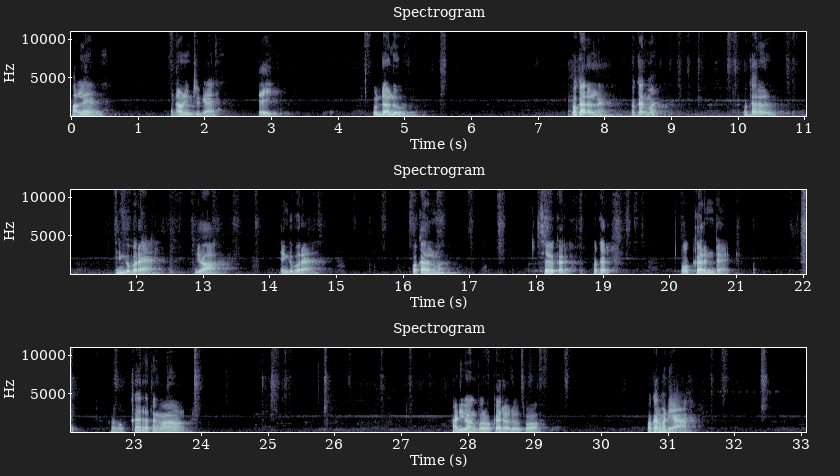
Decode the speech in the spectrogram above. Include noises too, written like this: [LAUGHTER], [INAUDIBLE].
அல்ல என்ன பண்ணிட்டுருக்க? ஏய். குண்டாலு. உக்காரல்ண்ணே. உக்காருமா. உக்கார எங்கே போகிற இங்கே வா எங்கே போகிற உக்காரலுமா. சரி உக்காரு. உக்காரு. உக்காருன்ட்டேன். உக்கார தங்கம். அடி வாங்க போகிற உட்காரு இப்போ உட்கார மாட்டியா?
